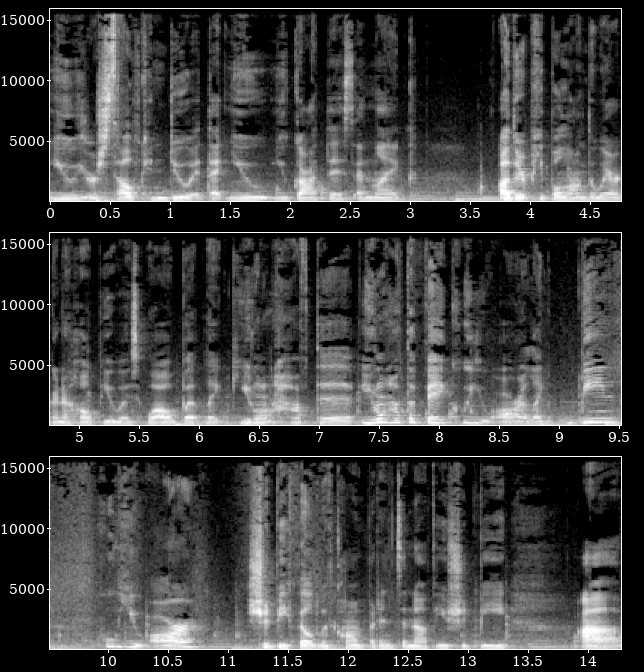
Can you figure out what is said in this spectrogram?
you yourself can do it, that you you got this and like other people along the way are going to help you as well but like you don't have to you don't have to fake who you are like being who you are should be filled with confidence enough you should be uh,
